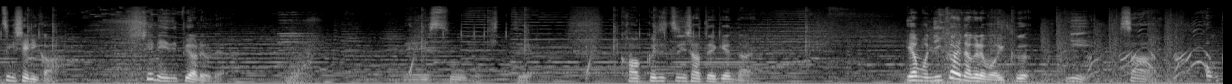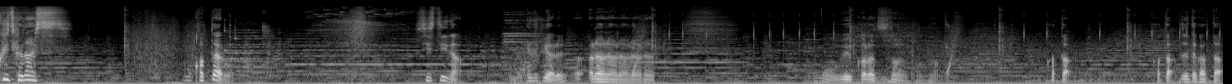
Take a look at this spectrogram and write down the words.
次シェリーか。シェリー NP あるよね。瞑想も来て、確実に射程圏内。いや、もう2回殴れば行く。2、3、お、クリティカナイスもう買ったやろシスティーナ。NP ある？あるあるあるあるある。もう上からずっと、こんな。買った。買った。絶対買った。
